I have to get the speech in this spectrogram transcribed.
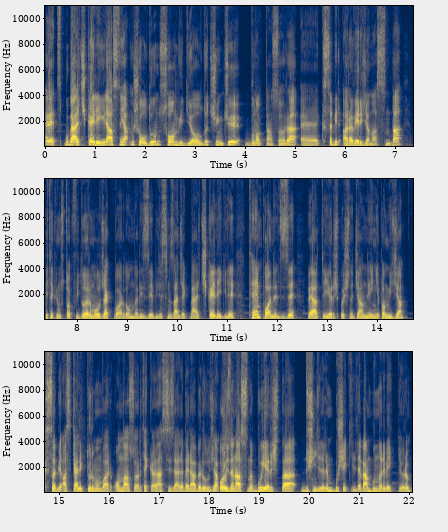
Evet bu Belçika ile ilgili aslında yapmış olduğum son video oldu. Çünkü bu noktadan sonra e, kısa bir ara vereceğim aslında. Bir takım stok videolarım olacak bu arada onları izleyebilirsiniz. Ancak Belçika ile ilgili tempo analizi veyahut da yarış başında canlı yayın yapamayacağım. Kısa bir askerlik durumum var. Ondan sonra tekrardan sizlerle beraber olacağım. O yüzden aslında bu yarışta düşüncelerim bu şekilde. Ben bunları bekliyorum.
